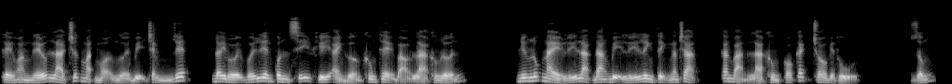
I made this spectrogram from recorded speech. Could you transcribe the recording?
Tề hoàng nếu là trước mặt mọi người bị chém giết, đây đối với liên quân sĩ khí ảnh hưởng không thể bảo là không lớn. Nhưng lúc này lý lạc đang bị lý linh tịnh ngăn chặn, căn bản là không có cách cho việt thủ. Giống.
